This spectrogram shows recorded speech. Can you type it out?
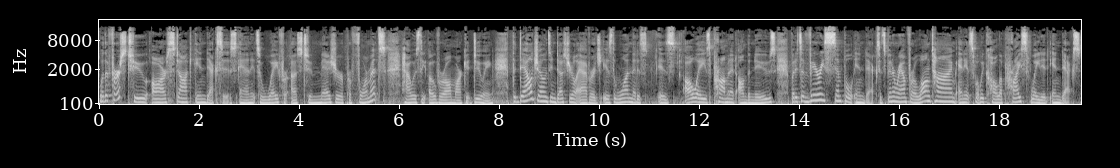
Well, the first two are stock indexes, and it's a way for us to measure performance. How is the overall market doing? The Dow Jones Industrial Average is the one that is is always prominent on the news, but it's a very simple index. It's been around for a long time and it's what we call a price weighted index.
